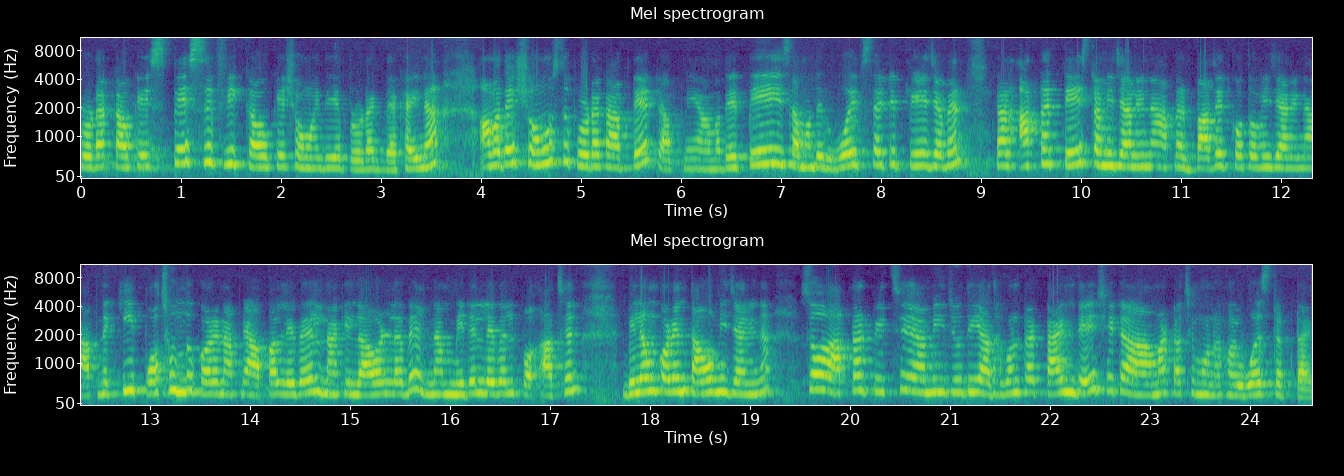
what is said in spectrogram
প্রোডাক্ট কাউকে স্পেসিফিক কাউকে সময় দিয়ে প্রোডাক্ট দেখাই না। আমাদের সমস্ত প্রোডাক্ট আপডেট আপনি আমাদের পেজ আমাদের ওয়েবসাইটে পেয়ে যাবেন। কারণ আপনার টেস্ট আমি জানি না, আপনার বাজেট কত আমি জানি না, আপনি কি পছন্দ করেন, আপনি আপার লেভেল নাকি লোয়ার লেভেল না মিডল লেভেল আছেন বিলং করেন, তাও আমি জানি না। সো আপনার পিছে আমি যদি আধা ঘণ্টার টাইম দেই, সেটা আমার কাছে মনে হয় waste of time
